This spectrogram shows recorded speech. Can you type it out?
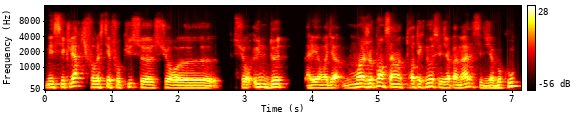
mais c'est clair qu'il faut rester focus euh, sur, sur une, deux, allez, on va dire, moi je pense, hein, trois technos, c'est déjà pas mal, c'est déjà beaucoup.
